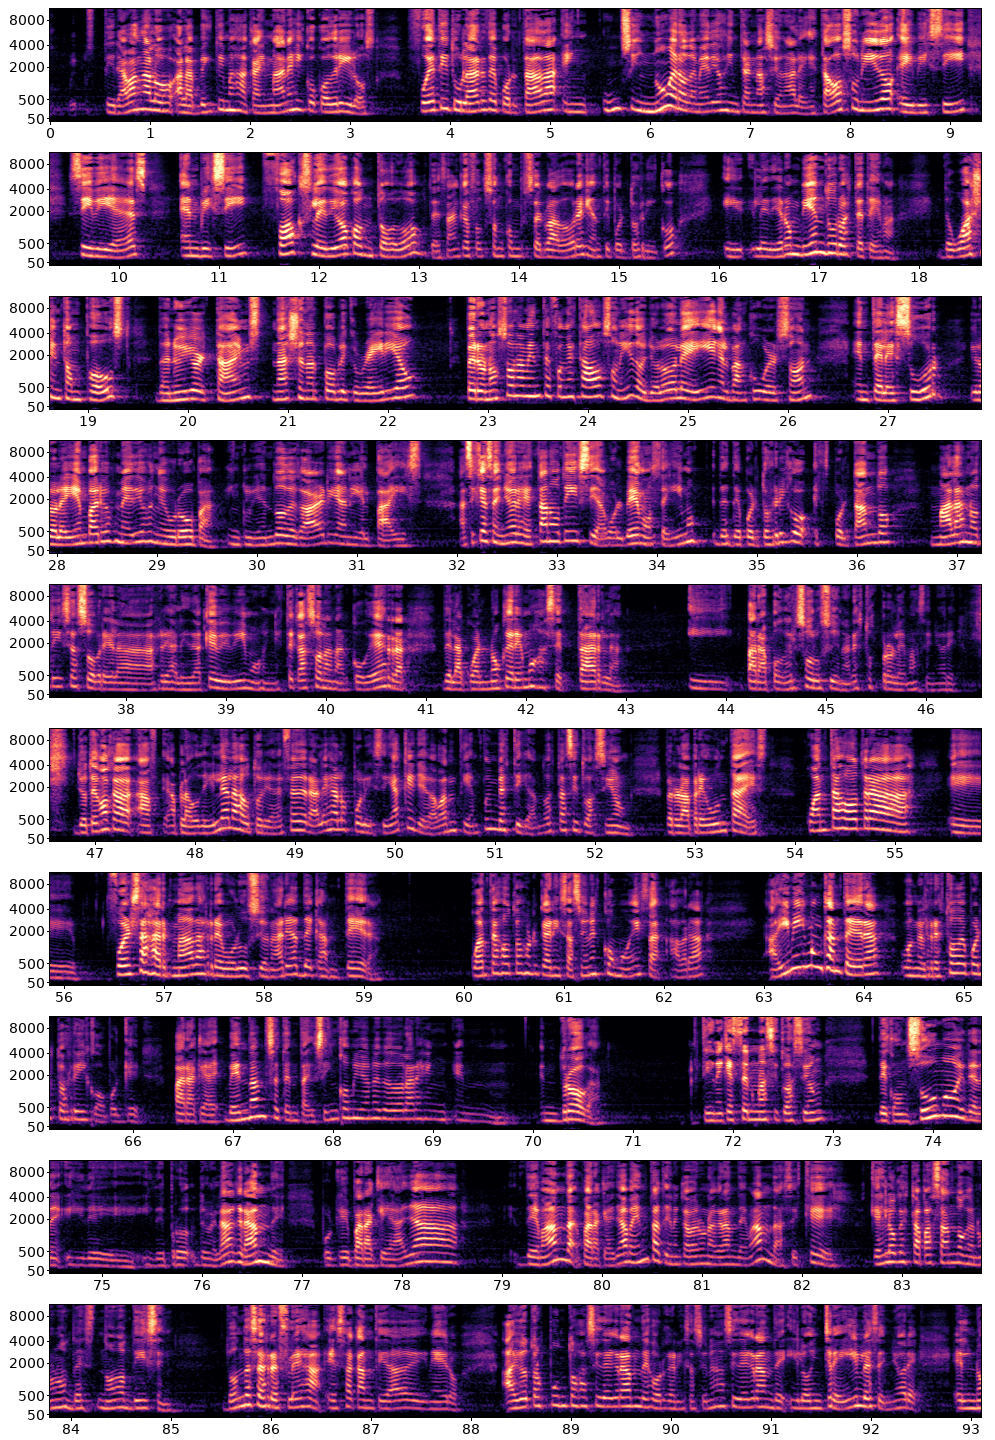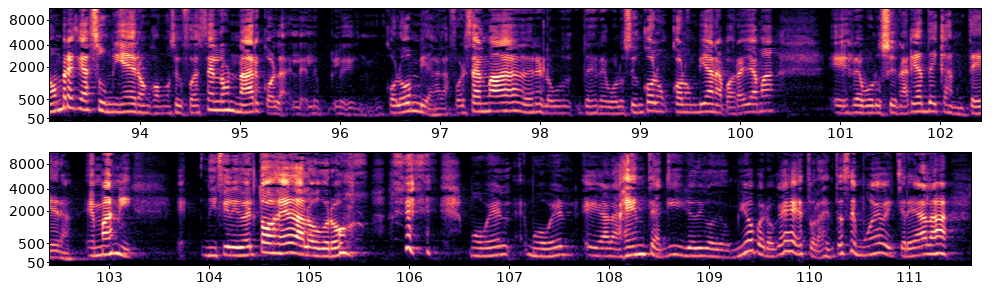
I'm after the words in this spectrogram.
tiraban a, los, a las víctimas a caimanes y cocodrilos fue titular de portada en un sinnúmero de medios internacionales. En Estados Unidos, ABC, CBS, NBC, Fox le dio con todo. Ustedes saben que Fox son conservadores y anti-Puerto Rico. Y le dieron bien duro este tema. The Washington Post The New York Times, National Public Radio, pero no solamente fue en Estados Unidos, yo lo leí en el Vancouver Sun, en Telesur y lo leí en varios medios en Europa, incluyendo The Guardian y El País. Así que señores, esta noticia, volvemos, seguimos desde Puerto Rico exportando malas noticias sobre la realidad que vivimos, en este caso la narcoguerra, de la cual no queremos aceptarla y para poder solucionar estos problemas, señores. Yo tengo que aplaudirle a las autoridades federales y a los policías que llevaban tiempo investigando esta situación, pero la pregunta es, ¿cuántas otras eh, Fuerzas Armadas Revolucionarias de Cantera, cuántas otras organizaciones como esa habrá ahí mismo en Cantera o en el resto de Puerto Rico? Porque para que vendan 75 millones de dólares en, en droga, tiene que ser una situación de consumo y de, y de, y de, de, verdad grande, porque para que haya demanda, para que haya venta tiene que haber una gran demanda. Así que, ¿qué es lo que está pasando que no nos, no nos dicen? ¿Dónde se refleja esa cantidad de dinero? hay otros puntos así de grandes, organizaciones así de grandes, y lo increíble, señores, el nombre que asumieron como si fuesen los narcos en Colombia, las Fuerzas Armadas de, Revolución Colombiana, para llamar eh, revolucionarias de cantera. Es más, ni, eh, ni Filiberto Ojeda logró mover, mover eh, a la gente aquí. Yo digo, Dios mío, pero ¿qué es esto? La gente se mueve y crea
